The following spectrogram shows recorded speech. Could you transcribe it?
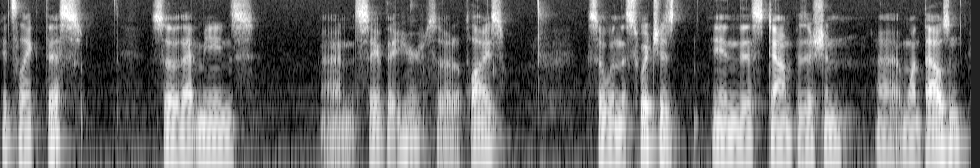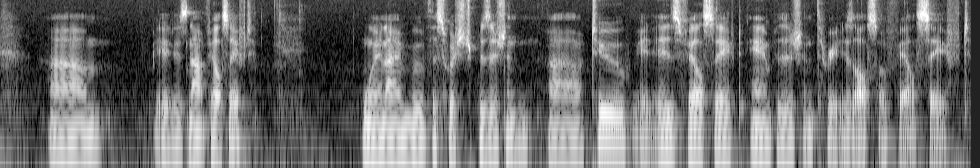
it's like this. So that means, and save that here so it applies. So when the switch is in this down position, uh, 1000, um, it is not fail-safed. When I move the switch to position uh, 2, it is fail-safed, and position 3 is also fail-safed.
